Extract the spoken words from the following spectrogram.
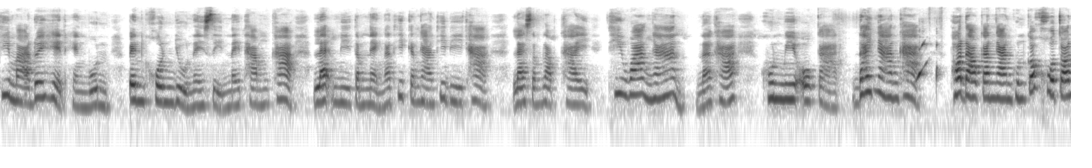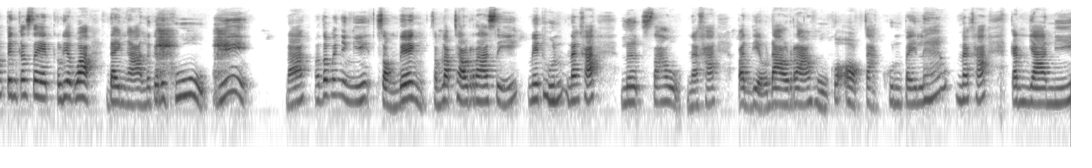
ที่มาด้วยเหตุแห่งบุญ เป็นคนอยู่ในศีลในธรรมค่ะ และมีตำแหน่งหน้าที่การงานที่ดีค่ะ และสำหรับใครที่ว่างงานนะคะ คุณมีโอกาสได้งานค่ะเพราะดาวการงานคุณก็โคจรเป็นเกษตรเขาเรียกว่าได้งานแล้วก็ได้คู่นี่ นะมันต้องเป็นอย่างนี้สองเด้งสำหรับชาวราศีเมถุนนะคะ เลิกเศร้านะคะประเดี๋ยวดาวราหูก็ออกจากคุณไปแล้วนะคะ กันยานี้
